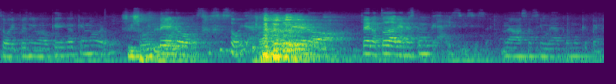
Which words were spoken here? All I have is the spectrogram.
soy, pues ni modo que diga que no, ¿verdad? Sí, soy. Pero, sí, sí soy. pero, pero todavía no es como que, ay, sí, sí soy. No, o sea, sí me da como que pena.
